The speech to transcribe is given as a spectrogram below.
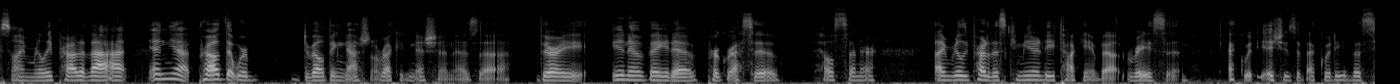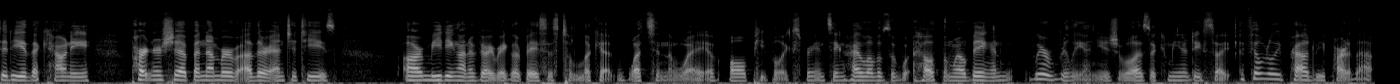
So I'm really proud of that. And yeah, proud that we're developing national recognition as a very innovative, progressive health center. I'm really proud of this community talking about race and equity issues of equity. The city, the county partnership, a number of other entities are meeting on a very regular basis to look at what's in the way of all people experiencing high levels of health and well-being and we're really unusual as a community so I, I feel really proud to be part of that.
